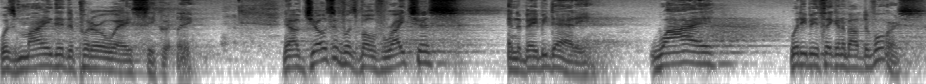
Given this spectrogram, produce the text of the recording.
was minded to put her away secretly. Now, if Joseph was both righteous and the baby daddy. Why would he be thinking about divorce?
